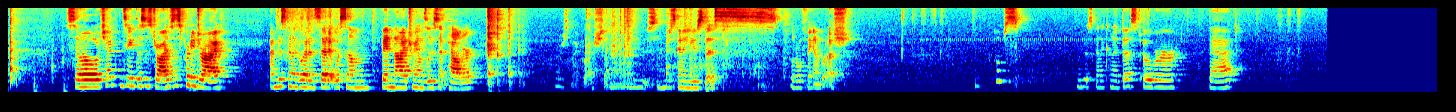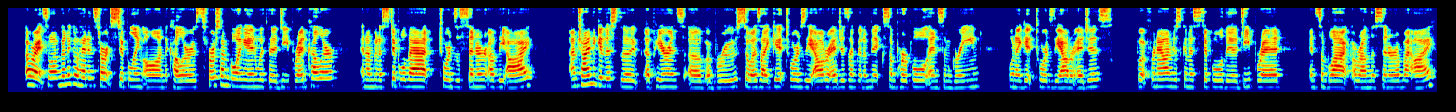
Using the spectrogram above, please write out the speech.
So check and see if this is dry. This is pretty dry. I'm just gonna go ahead and set it with some Ben Nye translucent powder. Where's my brush that I'm gonna use? I'm just gonna use this little fan brush. Oops. I'm just gonna kind of dust over that. All right, so I'm gonna go ahead and start stippling on the colors. First I'm going in with a deep red color and I'm gonna stipple that towards the center of the eye. I'm trying to give this the appearance of a bruise, so as I get towards the outer edges, I'm gonna mix some purple and some green when I get towards the outer edges. But for now, I'm just gonna stipple the deep red and some black around the center of my eye.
